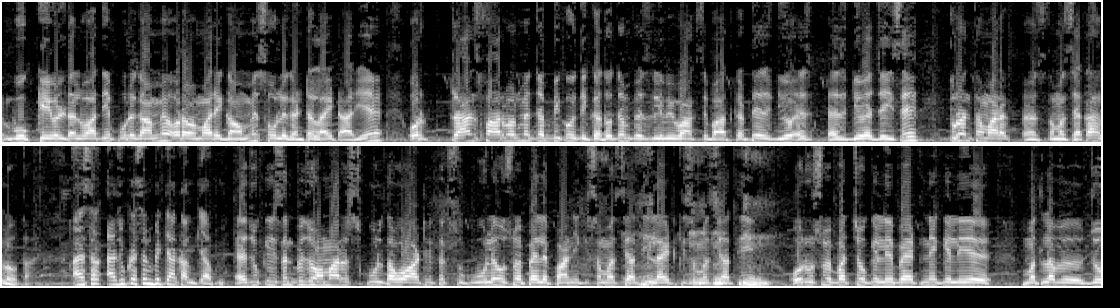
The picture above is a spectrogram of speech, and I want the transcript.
वो केबल डलवा दिए पूरे गाँव में और हमारे गाँव में सोलह घंटा लाइट आ रही है और ट्रांसफार्मर में जब भी कोई दिक्कत होती है हम बिजली विभाग से बात करते हैं एसडीओ एसडीओ जई से तुरंत हमारा समस्या का हल होता है। सर एजुकेशन पे क्या काम किया आपने? एजुकेशन पे जो हमारा स्कूल था वो आठवीं तक स्कूल है उसमें पहले पानी की समस्या थी लाइट की समस्या थी और उसमें बच्चों के लिए बैठने के लिए मतलब जो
